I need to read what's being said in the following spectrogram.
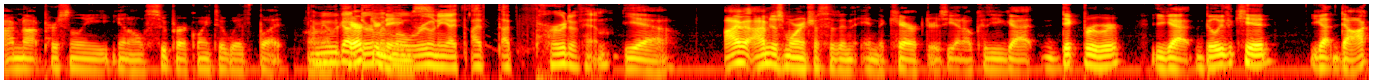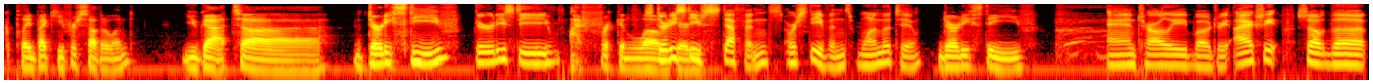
I'm not personally, you know, super acquainted with, but I mean, uh, we got Dermot names, Mulroney. I, I, I've heard of him. Yeah, I'm I'm just more interested in in the characters, you know, because you got Dick Brewer, you got Billy the Kid, you got Doc, played by Kiefer Sutherland, you got uh, Dirty Steve. Dirty Steve. I freaking love Dirty Steve Steffens, or Stevens, one of the two. Dirty Steve. And Charlie Beaudry. I actually so the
